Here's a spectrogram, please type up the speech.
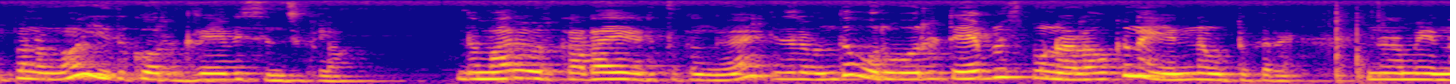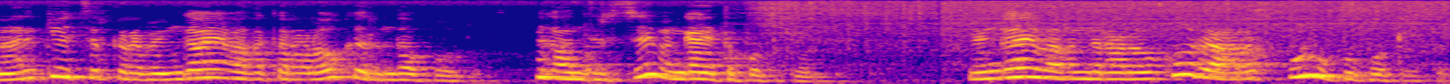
இப்போ நம்ம இதுக்கு ஒரு கிரேவி செஞ்சுக்கலாம். இந்த மாதிரி ஒரு கடாயை எடுத்துக்கோங்க. இதில் வந்து ஒரு ஒரு டேபிள் ஸ்பூன் அளவுக்கு நான் எண்ணெய் விட்டுக்கிறேன். இந்த நம்ம நறுக்கி வச்சுருக்கிற வெங்காயம் வதக்கிற அளவுக்கு இருந்தால் போதும். காஞ்சிருச்சு வெங்காயத்தை போட்டுக்கலாம். வெங்காயம் வதங்குற அளவுக்கு ஒரு அரை ஸ்பூன் உப்பு போட்டிருக்கு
